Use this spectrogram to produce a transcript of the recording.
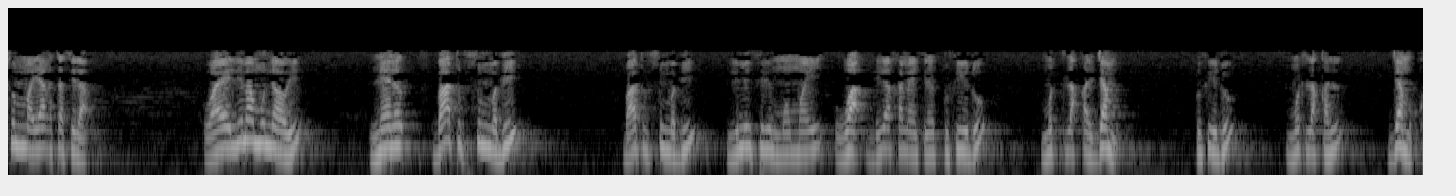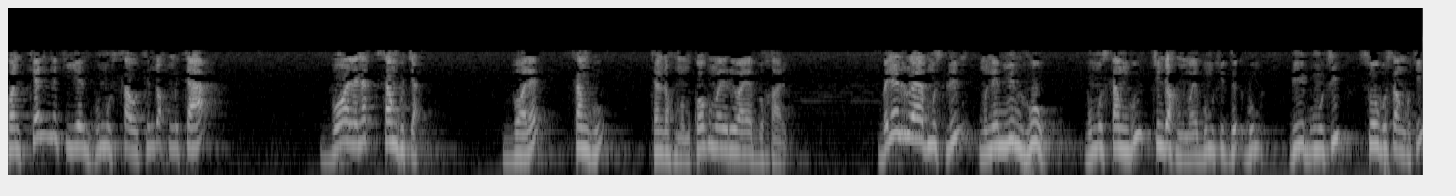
summa yaxtasila waaye limaamu Nawawi nee na baatub summa bi baatub summa bi li muy firi moom mooy wa bi nga xamante ne tufiidu mutlaqal jam tufiidu mutlaqal jam kon kenn ci yéen bu mu saw ci ndox mi taa boole nag sangu ca boole sangu ca ndox moom kooku mooy riwaayat Buxaari beneen riwaayat Muslim mu ne min hu bu mu sangu ci ndox mi mooy bu mu ci bu bii bu mu ci soobu sangu ci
